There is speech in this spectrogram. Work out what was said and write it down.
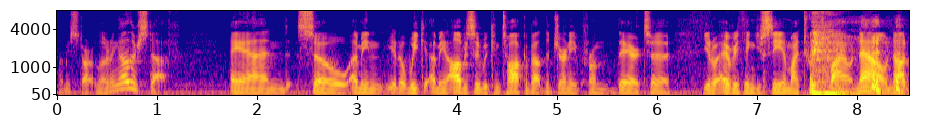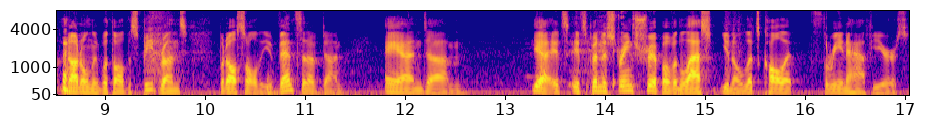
let me start learning other stuff. And so i mean you know we i mean obviously we can talk about the journey from there to you know everything you see in my twitch bio now not not only with all the speed runs but also all the events that i've done. And um, yeah it's it's been a strange trip over the last you know let's call it three and a half years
